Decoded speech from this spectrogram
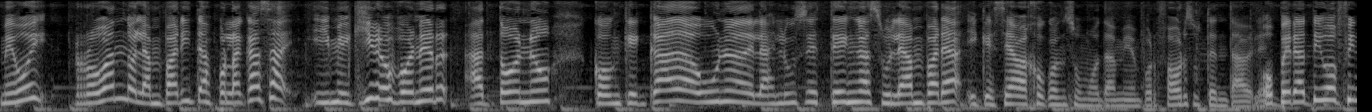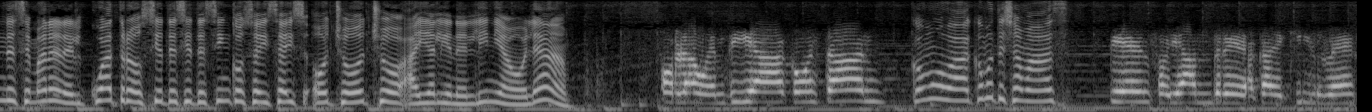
me voy robando lamparitas por la casa y me quiero poner a tono con que cada una de las luces tenga su lámpara y que sea bajo consumo también. Por favor, sustentable. Operativo fin de semana en el 47756688. ¿Hay alguien en línea? Hola. Hola, buen día, ¿cómo están? ¿Cómo va? ¿Cómo te llamas? Bien, soy Andre, acá de Quilmes.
